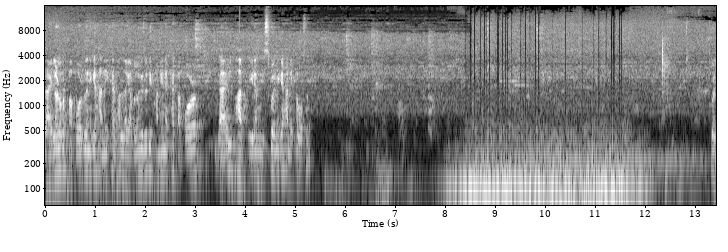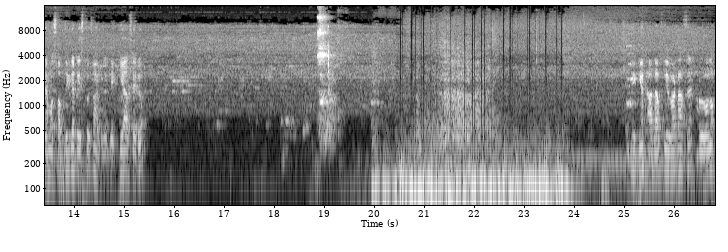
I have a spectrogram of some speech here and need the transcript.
দাইলৰ লগত পাপৰটো এনেকৈ সানি খাই ভাল লাগে। আপোনালোকে যদি সানি নাখায় পাপৰ দাইল ভাত এইকেইটা মিক্স কৰি এনেকৈ সানি খাবচোন। তো এতিয়া মই চব্জিকেইটা টেষ্ট কৰিছোঁ এইফালে ঢেকীয়া আছে এইটো ঢেকীয়াত আদা ফ্লেভাৰ এটা আছে আৰু অলপ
